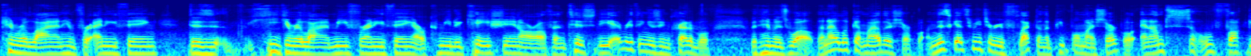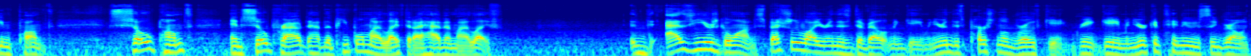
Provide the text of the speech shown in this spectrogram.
Can rely on him for anything. Does he can rely on me for anything? Our communication, our authenticity, everything is incredible with him as well. Then I look at my other circle, and this gets me to reflect on the people in my circle, and I'm so fucking pumped, so pumped, and so proud to have the people in my life that I have in my life as years go on, especially while you're in this development game and you're in this personal growth game, great game, and you're continuously growing,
